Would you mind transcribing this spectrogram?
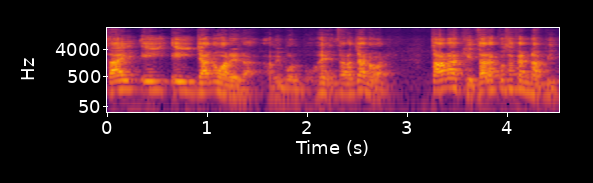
তাই এই এই জানোয়ারেরা, আমি বলব হ্যাঁ তারা জানোয়ার। তারা কে? তারা কোথাকার নাপিত?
